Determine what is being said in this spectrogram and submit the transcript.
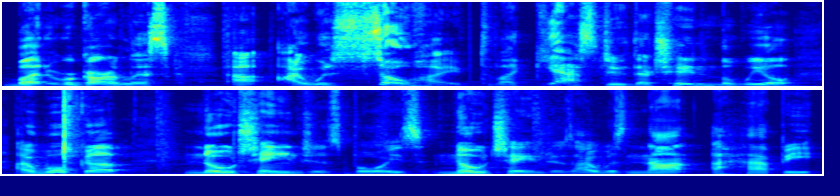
But regardless uh, I was so hyped. Like yes dude they're changing the wheel. I woke up no changes boys no changes. I was not a happy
